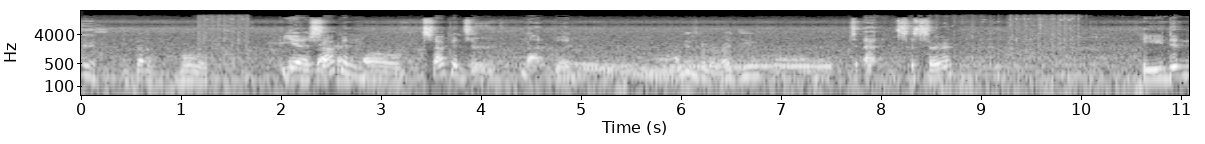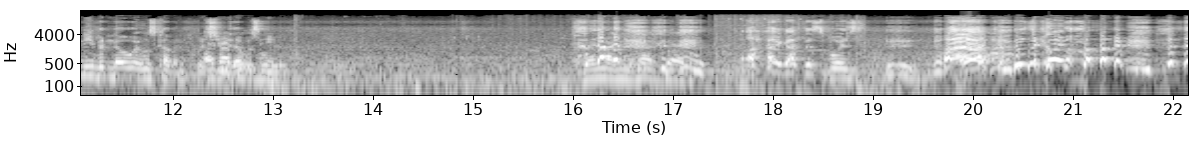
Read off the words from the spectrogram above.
You've got a bullet. yeah, The shotgun- shotgun Oh, shotguns are not good. I'm just gonna res you. Uh, sir, he didn't even know it was coming. But you, got that was you. bullet. Never mind, he's not dead. I got this, boys. Ah! There's a claymore!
